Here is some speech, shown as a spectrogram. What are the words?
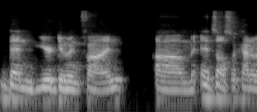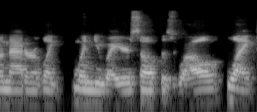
then you're doing fine. Um, and it's also kind of a matter of like when you weigh yourself as well. Like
